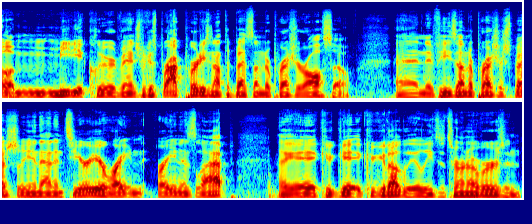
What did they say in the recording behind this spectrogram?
a immediate clear advantage because Brock Purdy's not the best under pressure, also. And if he's under pressure, especially in that interior, right in right in his lap, like it could get it could get ugly. It leads to turnovers, and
